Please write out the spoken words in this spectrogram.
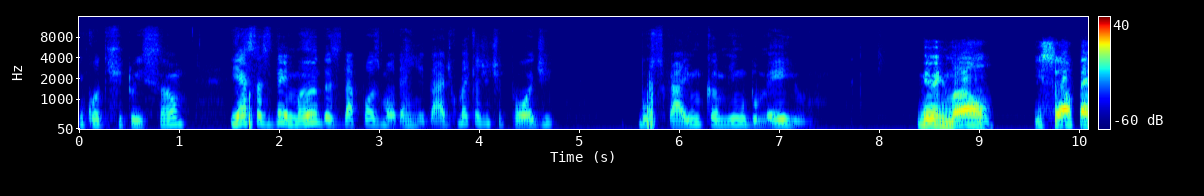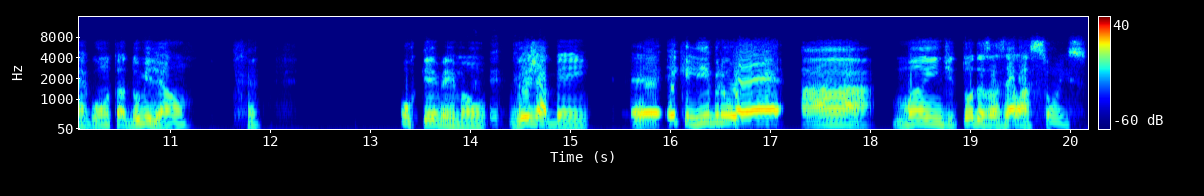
enquanto instituição e essas demandas da pós-modernidade, como é que a gente pode buscar um caminho do meio? Meu irmão, isso é uma pergunta do milhão. Por quê, meu irmão? Veja bem, é, equilíbrio é a mãe de todas as relações.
